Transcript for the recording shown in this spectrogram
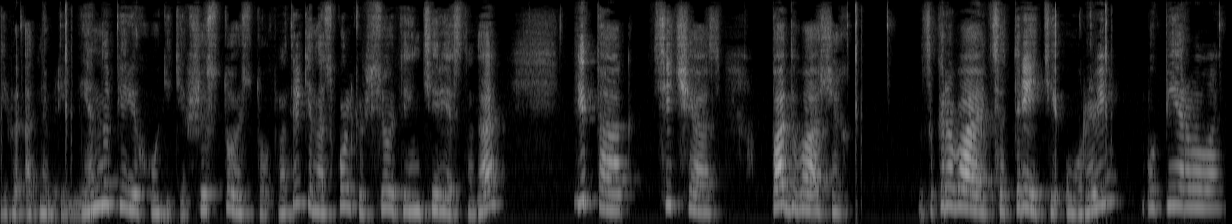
и вы одновременно переходите в шестой стол. Смотрите, насколько все это интересно, да? Итак, сейчас под ваших закрывается третий уровень у первого.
